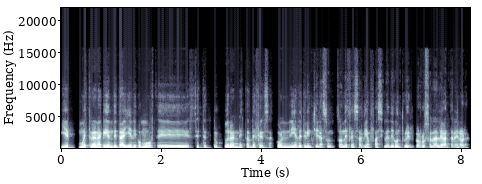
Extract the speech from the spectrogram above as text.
Y muestran aquí en detalle de cómo se, se estructuran estas defensas, con líneas de trincheras, son, son defensas bien fáciles de construir, los rusos las levantan en horas.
